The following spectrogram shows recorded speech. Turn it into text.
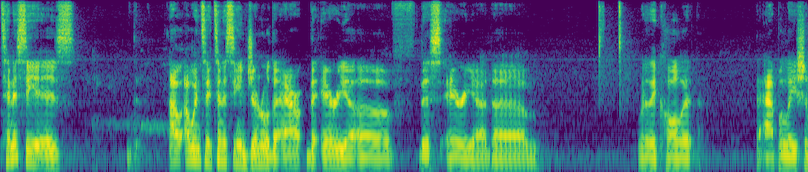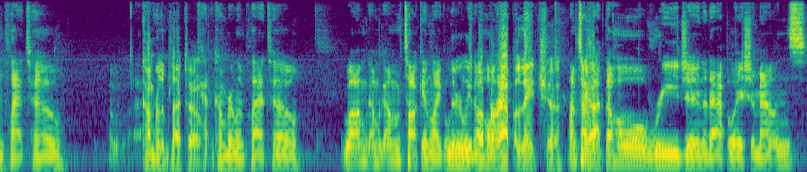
Tennessee is. I, I wouldn't say Tennessee in general. The the area of this area, the um, what do they call it? The Appalachian Plateau, Cumberland Plateau, Cu- Cumberland Plateau. Well, I'm, I'm I'm talking like literally the Upper whole. Appalachia. I'm talking Yeah. about the whole region of the Appalachian Mountains.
